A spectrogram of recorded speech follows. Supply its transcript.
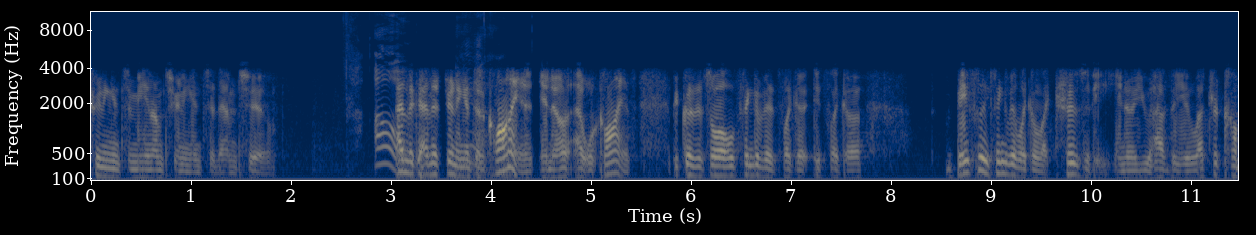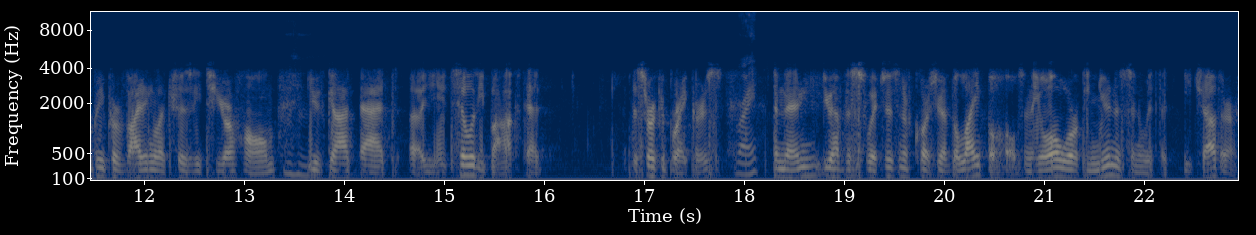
tuning into me, and I'm tuning into them too. Oh. And, the, and they're tuning yeah. into the client, you know, with clients, because it's all. Think of it, it's like a, it's like a. Basically, think of it like electricity. You know, you have the electric company providing electricity to your home. Mm-hmm. You've got that uh, utility box that the circuit breakers. Right. And then you have the switches, and of course you have the light bulbs, and they all work in unison with each other.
